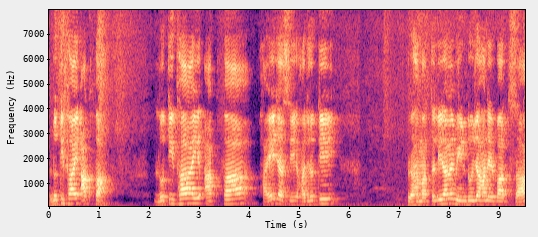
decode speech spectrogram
লতিফাই আকফা। লতিফাই আকফা ফায়েজ আছে হজরতে রহমাতুল্লিল আলম ইন্দুজাহানের বাদশাহ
